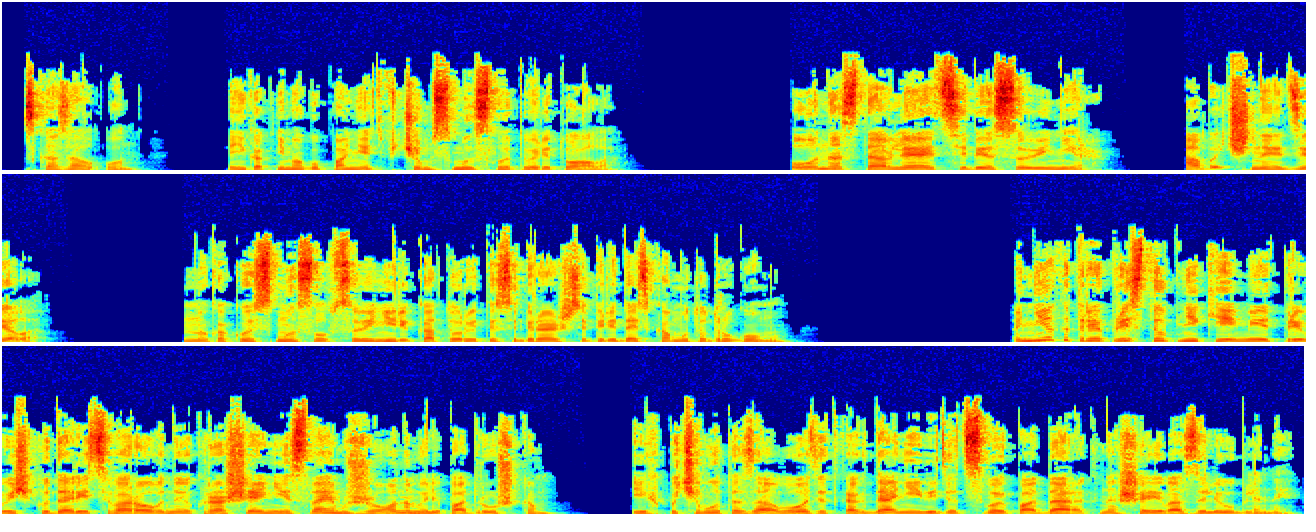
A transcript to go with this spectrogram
— сказал он. «Я никак не могу понять, в чем смысл этого ритуала». Он оставляет себе сувениры. Обычное дело. Но какой смысл в сувенире, который ты собираешься передать кому-то другому? Некоторые преступники имеют привычку дарить ворованные украшения своим женам или подружкам. Их почему-то заводят, когда они видят свой подарок на шее возлюбленной,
